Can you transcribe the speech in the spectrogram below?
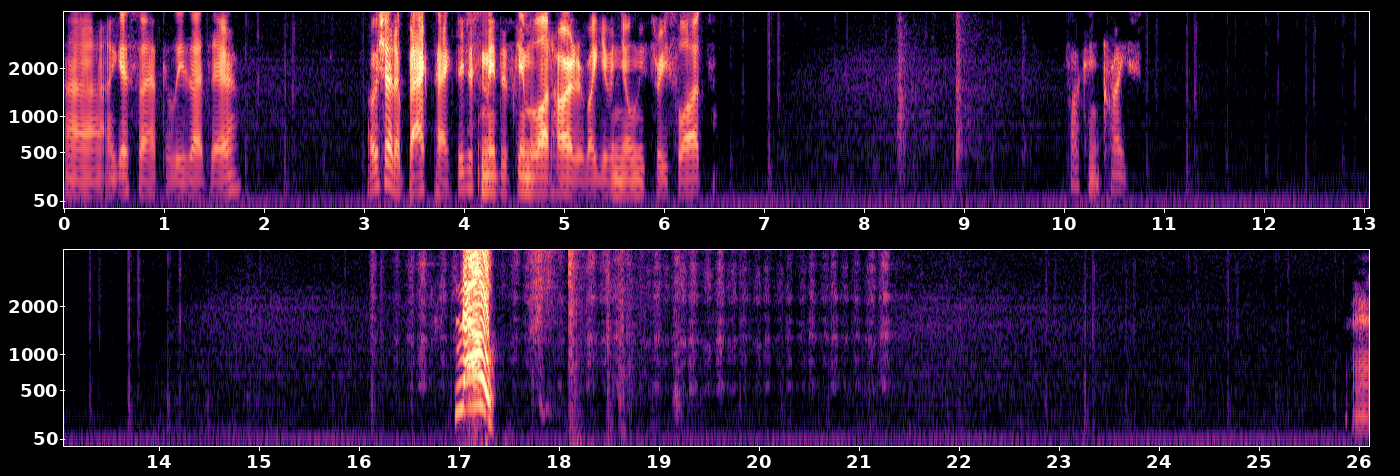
Uh, I guess I have to leave that there. I wish I had a backpack. They just made this game a lot harder by giving you only three slots. Fucking Christ. No! Uh,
